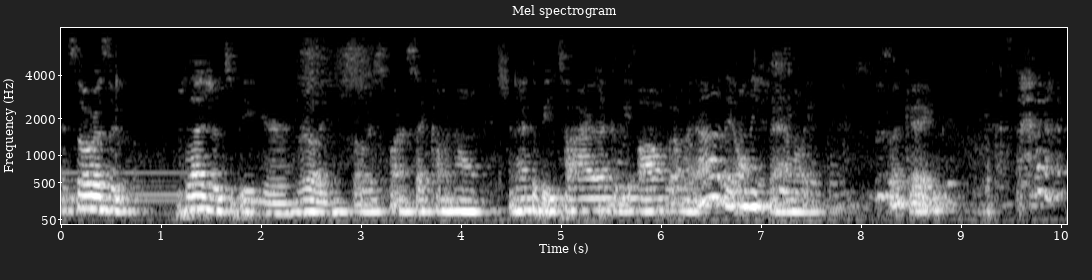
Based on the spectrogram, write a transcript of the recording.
It's always a pleasure to be here, really. It's always fun. It's like coming home. And I could be tired, I could be off, but I'm like, ah, they only family. It's okay.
